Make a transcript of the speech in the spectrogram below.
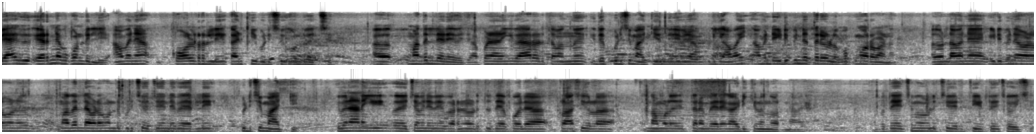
ബാഗ് എറിഞ്ഞപ്പോൾ കൊണ്ടില്ലേ? അവനെ കോളറിൽ കഴുത്തി പിടിച്ച് കൊണ്ടുവച്ച്. മതിലിന്റെ ഇടയിൽ വെച്ച്. അപ്പോഴാണെങ്കിൽ വേറെ ഒരുത്ത വന്ന് ഇത് പിടിച്ച് മാറ്റി പിടിക്കുക അവൻ അവന്റെ ഇടുപ്പിന്റെ അത്രയേ ഉള്ളൂ പൊക്കം കുറവാണ്. അതുകൊണ്ട് അവനെ ഇടുപ്പിന്റെ അവിടെ കൊണ്ട് മതിലിന്റെ അവിടെ കൊണ്ട് പിടിച്ച് വെച്ചതിന്റെ പേരിൽ പിടിച്ച് മാറ്റി. ഇവനാണെങ്കിൽ എച്ചമ്മിന്റെ പേര് പറഞ്ഞു കൊടുത്ത് ഇതേപോലെ ക്ലാസ്സിലുള്ള നമ്മൾ ഇത്രയും പേരെ അടിക്കണമെന്ന് പറഞ്ഞു അവൻ അപ്പോൾ തേച്ചമ്മ വിളിച്ച് വരുത്തിയിട്ട് ചോദിച്ചു.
